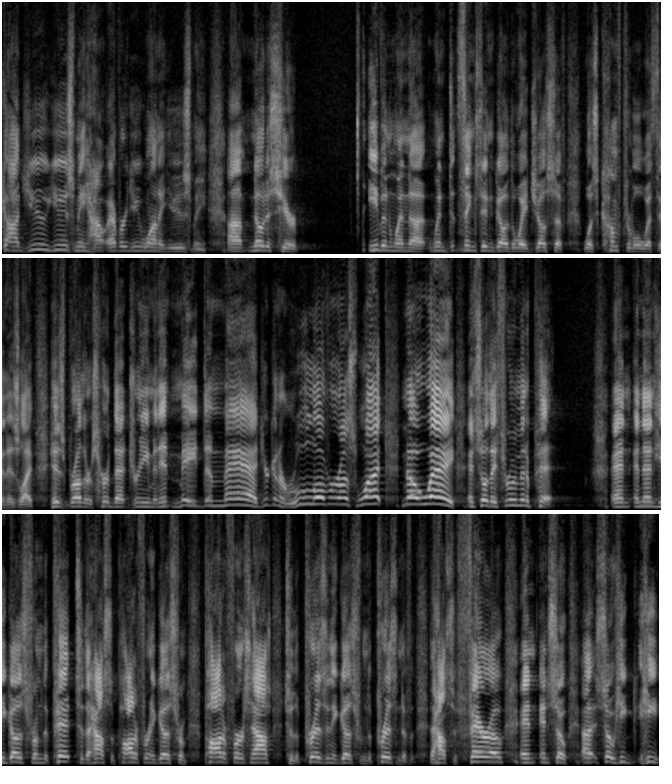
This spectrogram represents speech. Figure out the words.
God, you use me however you want to use me. Um, notice here, even when, uh, when things didn't go the way Joseph was comfortable with in his life, his brothers heard that dream and it made them mad. You're going to rule over us? What? No way. And so they threw him in a pit. And, and then he goes from the pit to the house of Potiphar, and he goes from Potiphar's house to the prison. He goes from the prison to the house of Pharaoh. And, and so, uh, so he, he,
